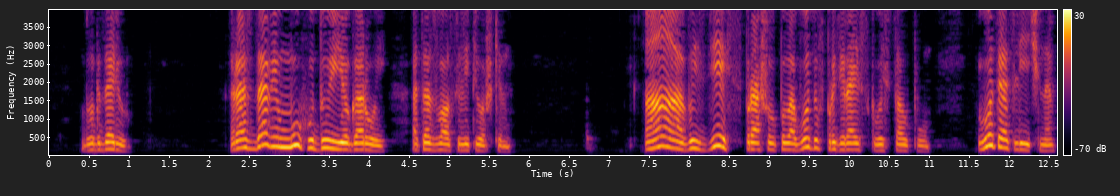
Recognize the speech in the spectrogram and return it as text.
— Благодарю. — Раздавим муху, дуй ее горой, — отозвался Лепешкин. — А, вы здесь? — спрашивал Половодов, продираясь сквозь толпу. — Вот и отлично.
